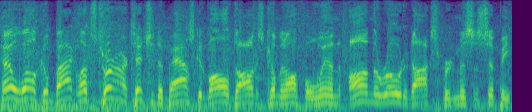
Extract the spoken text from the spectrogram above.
Well, welcome back. Let's turn our attention to basketball. Dogs coming off a win on the road at Oxford, Mississippi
